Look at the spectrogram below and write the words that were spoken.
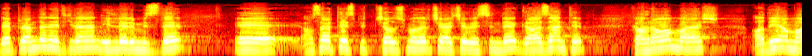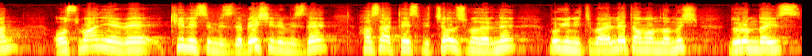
depremden etkilenen illerimizde e, hasar tespit çalışmaları çerçevesinde Gaziantep, Kahramanmaraş, Adıyaman, Osmaniye ve Kilis'imizde, 5 ilimizde hasar tespit çalışmalarını bugün itibariyle tamamlamış durumdayız.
